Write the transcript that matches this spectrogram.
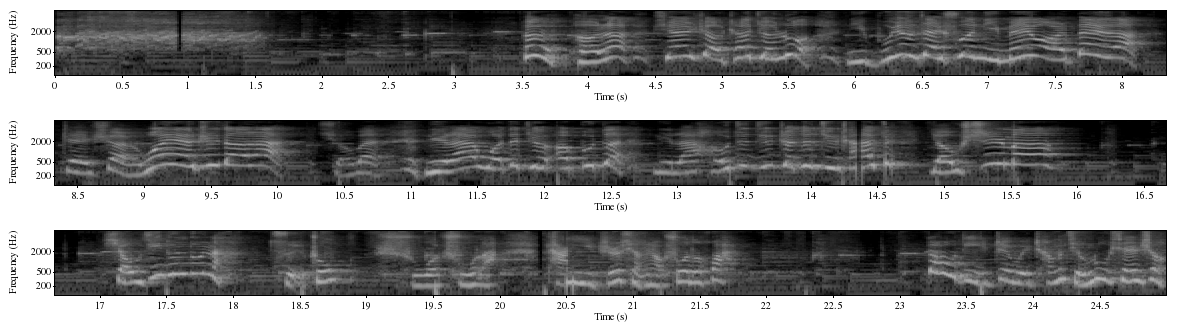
嗯，好了，先生长颈鹿，你不用再说你没有耳背了，这事儿我也知道了。请问你来我的警……啊，不对，你来猴子警长的警察局有事吗？小鸡墩墩呐，最终说出了他一直想要说的话。到底这位长颈鹿先生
